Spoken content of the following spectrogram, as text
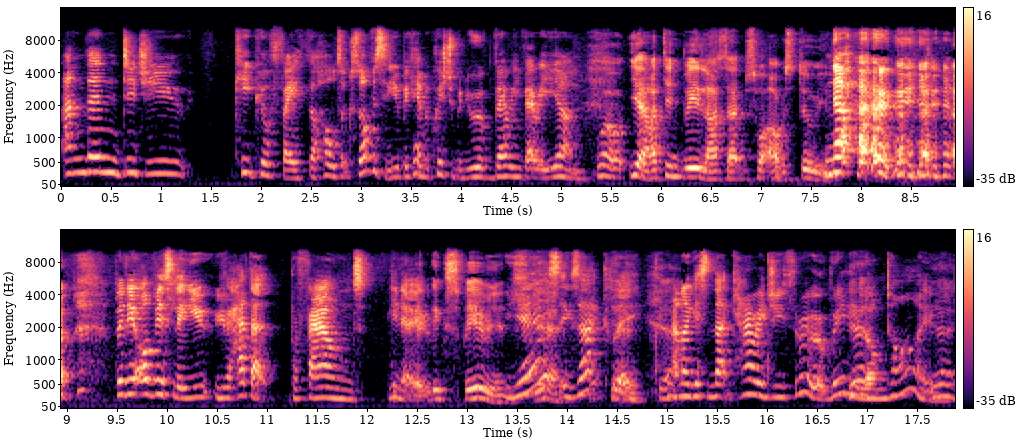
And then did you keep your faith the whole time? Because obviously you became a Christian when you were very, very young. Well, yeah, I didn't realise that was what I was doing. No. but it, obviously you, you had that profound, you know. experience. Yes, yeah. exactly. Yeah, yeah. And I guess that carried you through a really long time. yeah,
